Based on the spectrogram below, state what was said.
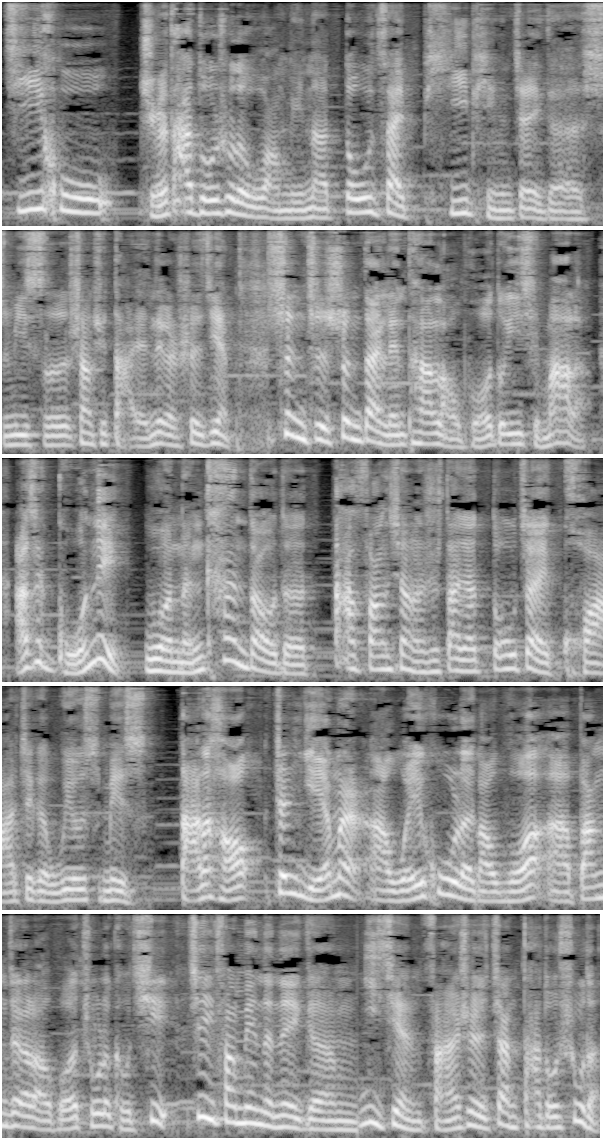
几乎绝大多数的网民呢，都在批评这个史密斯上去打人这个事件，甚至顺带连他老婆都一起骂了。而在国内，我能看到的大方向是大家都在夸这个 Will Smith。打得好，真爷们儿啊！维护了老婆啊，帮这个老婆出了口气，这方面的那个意见反而是占大多数的，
